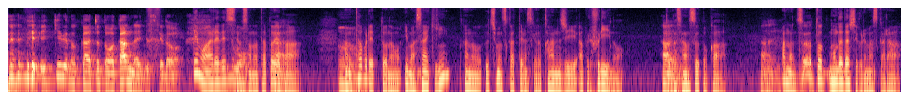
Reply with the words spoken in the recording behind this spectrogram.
分でできるのかちょっと分かんないですけど。でもあれですよその例えば、あのタブレットの今最近あのうちも使ってるんですけど漢字アプリフリーのとはい。か算数とか、はい。あんなのずっと問題出してくれますから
